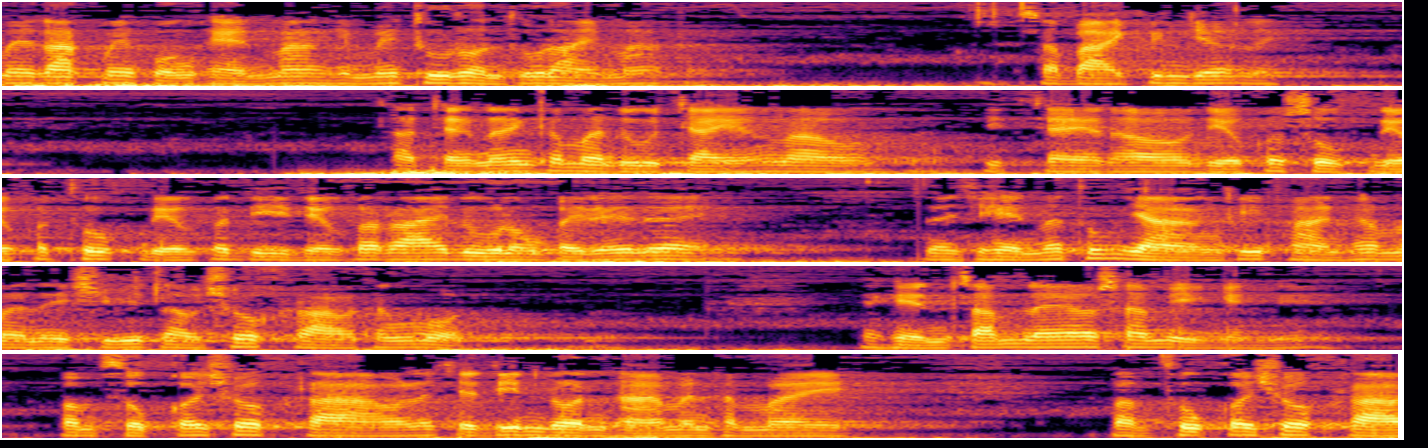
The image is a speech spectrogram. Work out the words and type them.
ไม่รักไม่หวงแหนมากจะไม่ทุรนทุรายมาก สบายขึ้นเยอะเลยหลังจากนั้นก็มาดูใจของเราจิตใจเราเดี๋ยวก็สุขเดี๋ยวก็ทุกข์เดี๋ยวก็ดีเดี๋ยวก็ร้ายดูลงไปเรื่อยๆเราจะเห็นว่าทุกอย่างที่ผ่านเข้ามาในชีวิตเราชั่วคราวทั้งหมดจะเห็นซ้ำแล้วซ้ำอีกอย่างนี้ ความสุขก็ชั่วคราว แล้วจะดิ้นรนหามันทำไม ความทุกข์ก็ชั่วคราว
